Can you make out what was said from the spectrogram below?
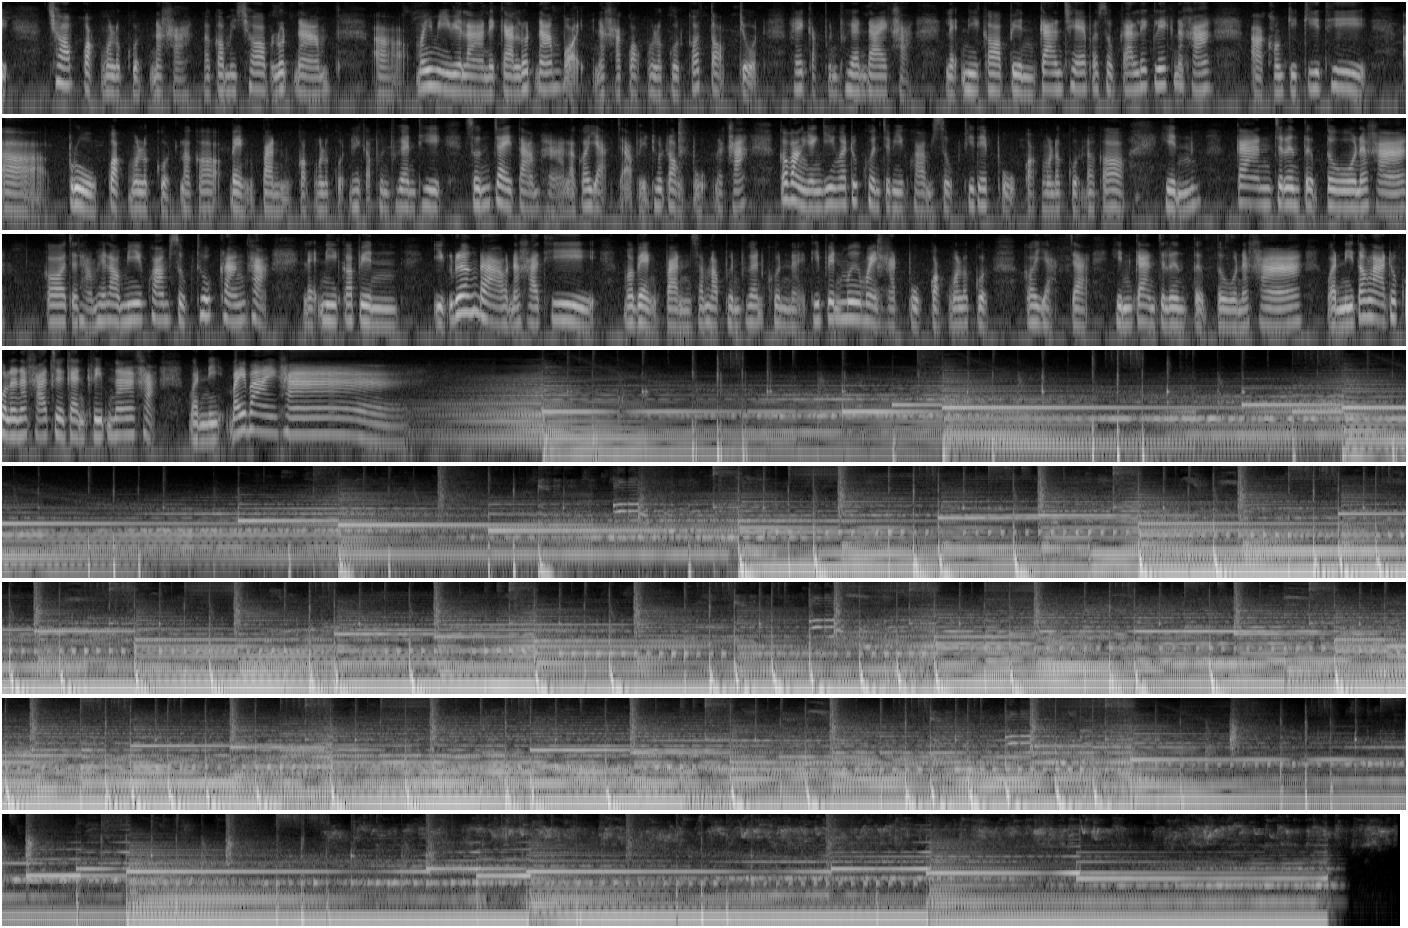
ชอบกวักมรกตนะคะ แล้วก็ไม่ชอบรดน้ำเอ่อไม่มีเวลาในการรดน้ำบ่อยนะคะ กวักมรกตก็ตอบโจทย์ให้กับเพื่อนๆได้ค่ะ และนี่ก็เป็นการแชร์ประสบการณ์เล็ก ๆนะคะอาของกิกกี้ที่ปลูกกวักมรกตแล้วก็แบ่งปันกวักมรกตให้กับเพื่อนๆที่สนใจตามหา แล้วก็อยากจะเอาไปทดลองปลูกนะคะ ก็หวังอย่างยิ่งว่าทุกคนจะมีความสสุขที่ได้ปลูกกวักมรกตแล้วก็เห็นการเจริญเติบโตนะคะ ก็จะทำให้เรามีความสุขทุกครั้งค่ะ และนี่ก็เป็นอีกเรื่องราวนะคะที่มาแบ่งปันสำหรับเพื่อนๆคนไหน ที่เป็นมือใหม่หัดปลูกกวักมรกตก็อยากจะเห็นการเจริญเติบโตนะคะ วันนี้ต้องลาทุกคนแล้วนะคะ เจอกันคลิปหน้าค่ะ วันนี้บ๊ายบายค่ะ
